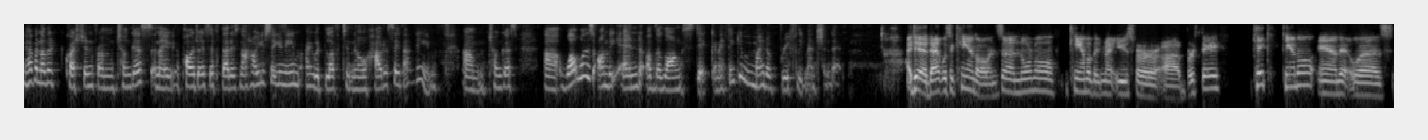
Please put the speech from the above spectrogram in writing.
We have another question from Chungus, and I apologize if that is not how you say your name. I would love to know how to say that name. Um, Chungus, uh, what was on the end of the long stick? And I think you might have briefly mentioned it. I did. That was a candle. And it's a normal candle that you might use for uh, birthday cake candle and it was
